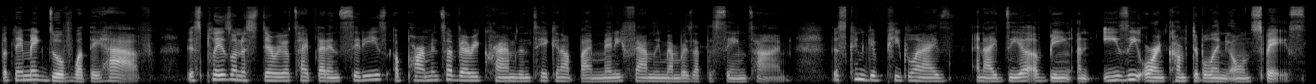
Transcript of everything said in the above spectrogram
but they make do of what they have. This plays on a stereotype that in cities, apartments are very crammed and taken up by many family members at the same time. This can give people an idea an idea of being uneasy or uncomfortable in your own space.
